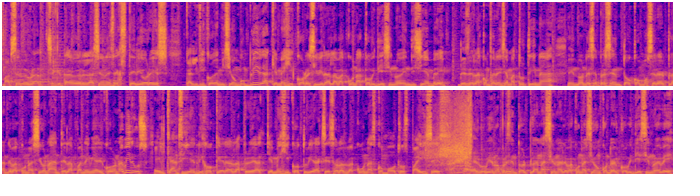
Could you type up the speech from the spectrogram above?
Marcelo Ebrard, secretario de Relaciones Exteriores, calificó de misión cumplida que México recibirá la vacuna COVID-19 en diciembre. Desde la conferencia matutina, en donde se presentó cómo será el plan de vacunación ante la pandemia del coronavirus, el canciller dijo que era la prioridad que México tuviera acceso a las vacunas como otros países. El gobierno presentó el Plan Nacional de Vacunación contra el COVID-19,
